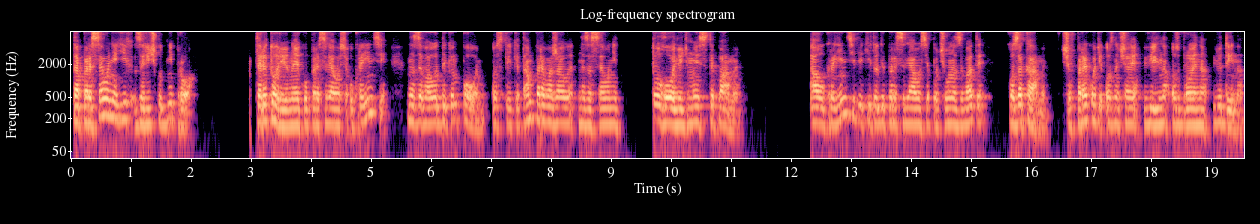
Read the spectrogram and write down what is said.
та переселення їх за річку Дніпро. Територію, на яку переселялися українці, називали Диким полем, оскільки там переважали незаселені того людьми степами. А українців, які туди переселялися, почали називати козаками, що в перекладі означає вільна озброєна людина.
